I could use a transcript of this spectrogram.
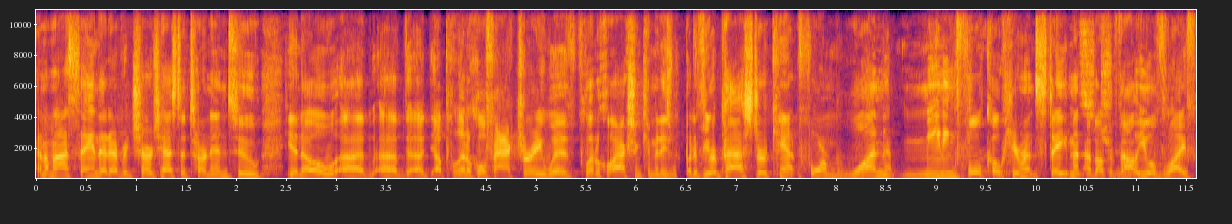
And I'm not saying that every church has to turn into, you know, uh, uh, a, a political factory with political action committees. But if your pastor can't form one meaningful, coherent statement about the value of life,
